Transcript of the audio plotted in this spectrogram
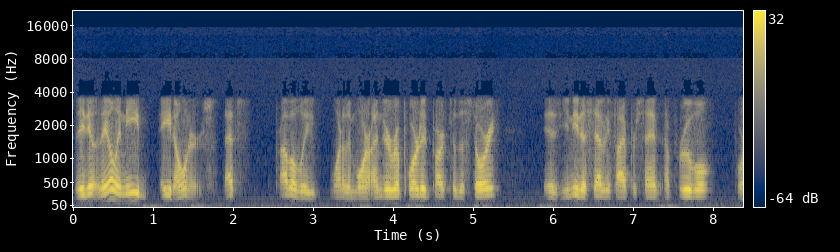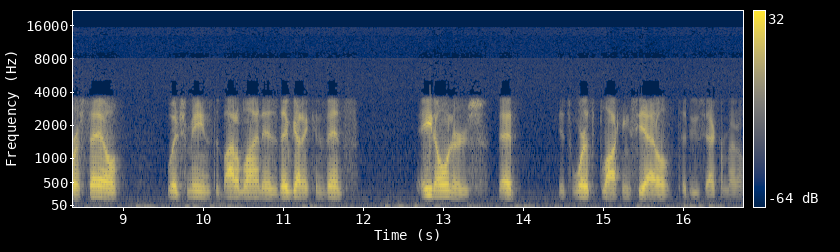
they do, they only need eight owners. That's probably one of the more underreported parts of the story. Is you need a 75% approval for a sale, which means the bottom line is they've got to convince eight owners that it's worth blocking Seattle to do Sacramento.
